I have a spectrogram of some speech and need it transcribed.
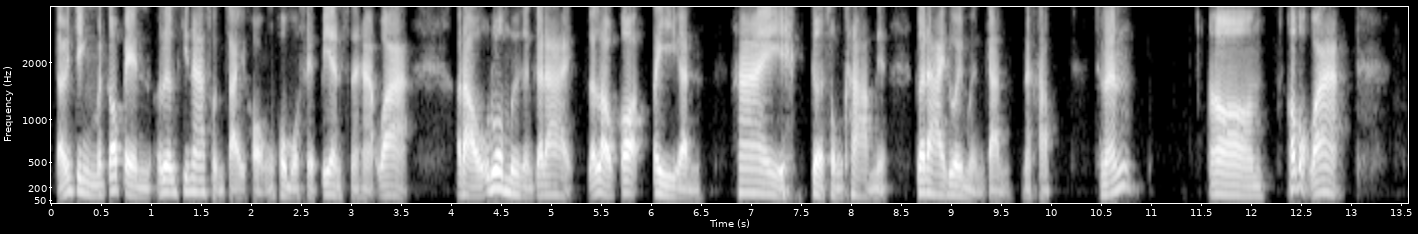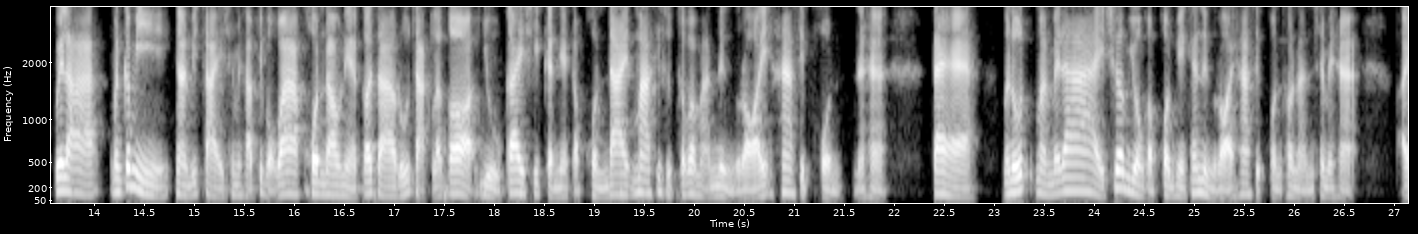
แต่จริงๆ มันก็เป็นเรื่องที่น่าสนใจของ Homo sapiens นะฮะว่าเราร่วมมือกันก็ได้ แล้วเราก็ตีกัน ให้เกิดสงครามเนี่ยก็ได้ด้วยเหมือนกันนะครับ ฉะนั้นเขาบอกว่าเวลามันก็มีงานวิจัยใช่ไหมครับ ที่บอกว่าคนเราเนี่ยก็จะรู้จักแล้วก็อยู่ใกล้ชิดกันเนี่ยกับคนได้มากที่สุดก็ประมาณ 150 คนนะฮะแต่มนุษย์มันไม่ได้เชื่อมโยงกับคนเพียงแค่ 150 คนเท่านั้นใช่ไหมฮะ ไอ้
